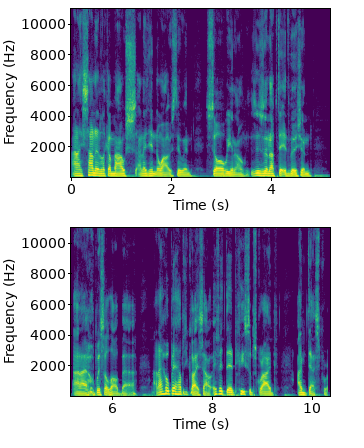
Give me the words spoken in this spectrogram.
and I sounded like a mouse and I didn't know what I was doing. So, you know, this is an updated version and I hope it's a lot better. And I hope it helped you guys out. If it did, please subscribe. I'm desperate.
